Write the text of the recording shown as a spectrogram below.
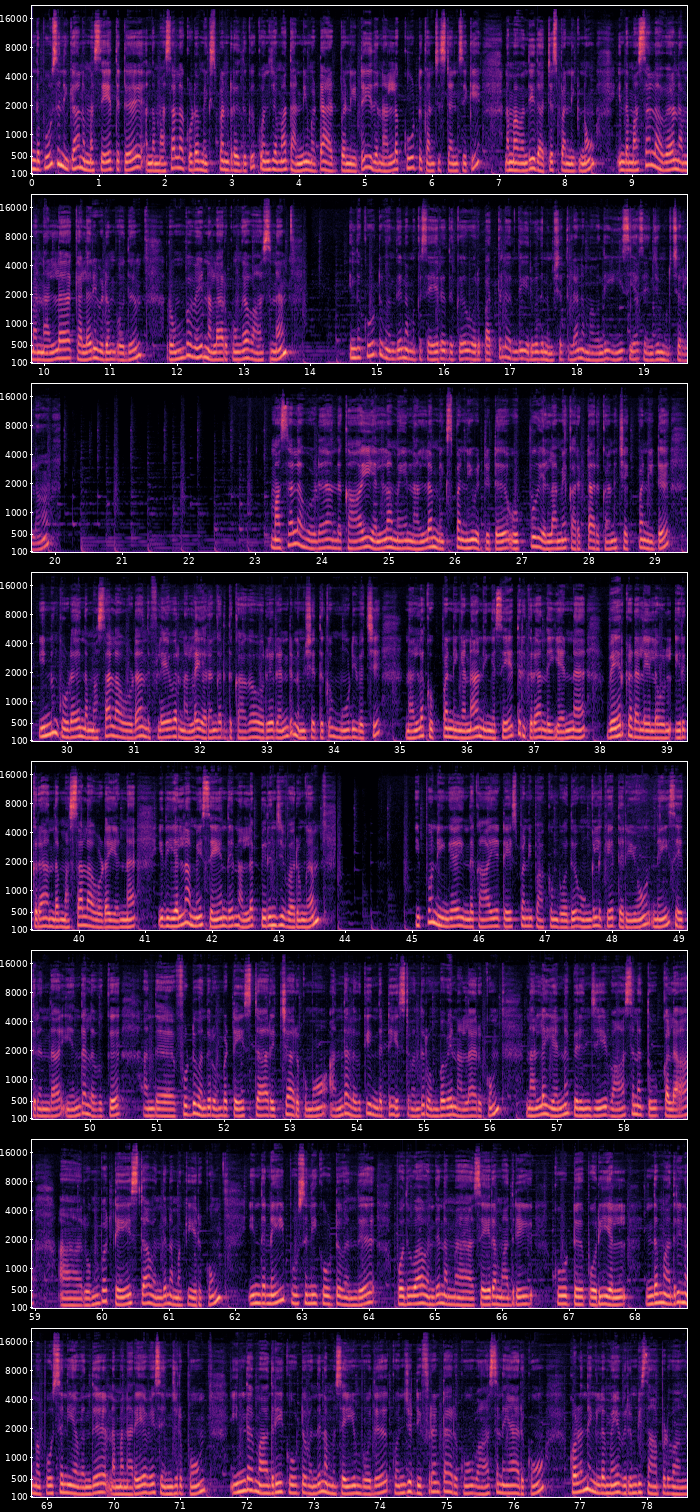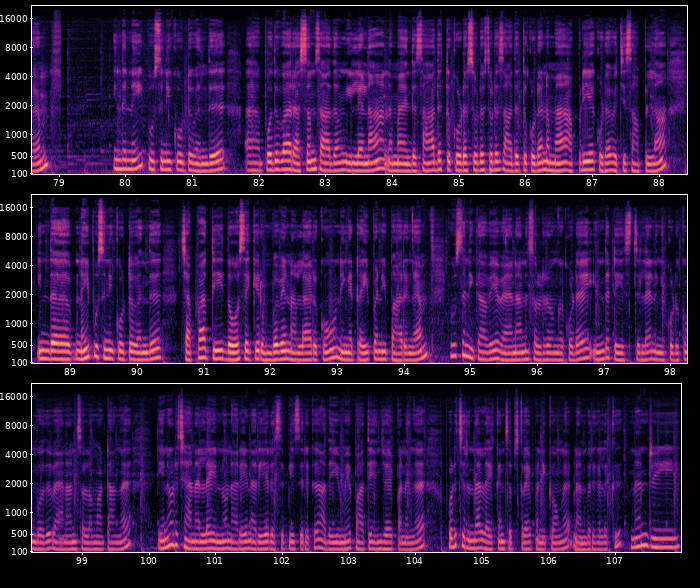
இந்த பூசணிக்காய் நம்ம சேர்த்துட்டு அந்த மசாலா கூட மிக்ஸ் பண்ணுறதுக்கு கொஞ்சமாக தண்ணி மட்டும் ஆட் பண்ணிவிட்டு இதை நல்ல கூட்டு கன்சிஸ்டன்சிக்கு நம்ம வந்து இதை அட்ஜஸ்ட் பண்ணிக்கணும். இந்த மசாலாவை நம்ம நல்லா கிளறி விடும்போது ரொம்பவே நல்லா இருக்குங்க வாசனை. இந்த கூட்டு வந்து நமக்கு செய்கிறதுக்கு ஒரு பத்துலேருந்து இருபது நிமிஷத்தில் நம்ம வந்து ஈஸியாக செஞ்சு முடிச்சிடலாம். மசாலாவோட அந்த காய் எல்லாமே நல்லா மிக்ஸ் பண்ணி விட்டுட்டு உப்பு எல்லாமே கரெக்டாக இருக்கான்னு செக் பண்ணிவிட்டு இன்னும் கூட இந்த மசாலாவோட அந்த ஃப்ளேவர் நல்லா இறங்குறதுக்காக ஒரு ரெண்டு நிமிஷத்துக்கு மூடி வச்சு நல்லா குக் பண்ணிங்கன்னா நீங்கள் சேர்த்துருக்கிற அந்த எண்ணெய் வேர்க்கடலையில் இருக்கிற அந்த மசாலாவோட எண்ணெய் இது எல்லாமே சேர்ந்து நல்லா பிரிஞ்சு வருங்க. இப்போ நீங்கள் இந்த காயை டேஸ்ட் பண்ணி பார்க்கும்போது உங்களுக்கே தெரியும் நெய் சேர்த்துருந்தா எந்த அளவுக்கு அந்த ஃபுட்டு வந்து ரொம்ப டேஸ்ட்டாக ரிச்சாக இருக்குமோ அந்த அளவுக்கு இந்த டேஸ்ட் வந்து ரொம்பவே நல்லா இருக்கும். நல்ல எண்ணெய் பிரிஞ்சு வாசனை தூக்கலாக ரொம்ப டேஸ்ட்டாக வந்து நமக்கு இருக்கும். இந்த நெய் பூசணி கூட்டு வந்து பொதுவாக வந்து நம்ம செய்கிற மாதிரி கூட்டு பொரியல் இந்த மாதிரி நம்ம பூசணியை வந்து நம்ம நிறையவே செஞ்சுருப்போம். இந்த மாதிரி கூட்டு வந்து நம்ம செய்யும்போது கொஞ்சம் டிஃப்ரெண்ட்டாக இருக்கும் வாசனையாக இருக்கும். குழந்தைங்களுமே விரும்பி சாப்பிடுவாங்க. இந்த நெய் பூசணி கூட்டு வந்து பொதுவாக ரசம் சாதம் இல்லைன்னா நம்ம இந்த சாதத்து கூட சுட சுட சாதத்து கூட நம்ம அப்படியே கூட வச்சு சாப்பிட்லாம். இந்த நெய் பூசணி கூட்டு வந்து சப்பாத்தி தோசைக்கு ரொம்பவே நல்லாயிருக்கும் நீங்கள் ட்ரை பண்ணி பாருங்கள் பூசணிக்காவே வேணான்னு சொல்கிறவங்க கூட இந்த டேஸ்ட்டில் நீங்கள் கொடுக்கும்போது வேணான்னு சொல்ல மாட்டாங்க. என்னோடய சேனலில் இன்னும் நிறைய நிறைய ரெசிபீஸ் இருக்குது அதையுமே பார்த்து என்ஜாய் பண்ணுங்கள் பிடிச்சிருந்தால் லைக் அண்ட் சப்ஸ்கிரைப் பண்ணிக்கோங்க. நண்பர்களுக்கு நன்றி.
